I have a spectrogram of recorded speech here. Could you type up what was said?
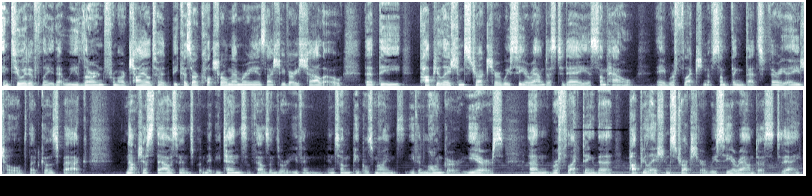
intuitively that we learned from our childhood because our cultural memory is actually very shallow, that the population structure we see around us today is somehow a reflection of something that's very age old, that goes back not just thousands, but maybe tens of thousands, or even in some people's minds, even longer years, um, reflecting the population structure we see around us today.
